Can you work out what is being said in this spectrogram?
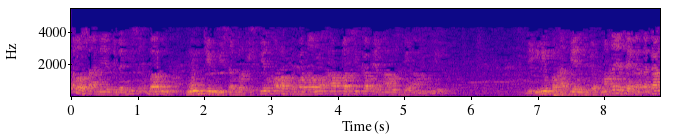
Kalau seandainya tidak bisa, baru mungkin bisa beristighfar kepada Allah apa sikap yang harus diambil. Jadi ini perhatian juga. Makanya saya katakan,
